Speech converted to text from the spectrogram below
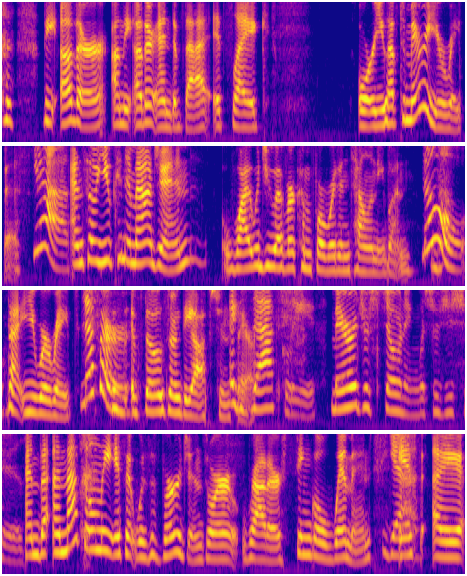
the other on the other end of that, it's like, or you have to marry your rapist. Yeah. and so you can imagine why would you ever come forward and tell anyone No. that you were raped? Never. 'Cause if those are the options, there. Exactly. Marriage or stoning, which would you choose? And th- and that's only if it was virgins or rather single women. Yeah. If a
